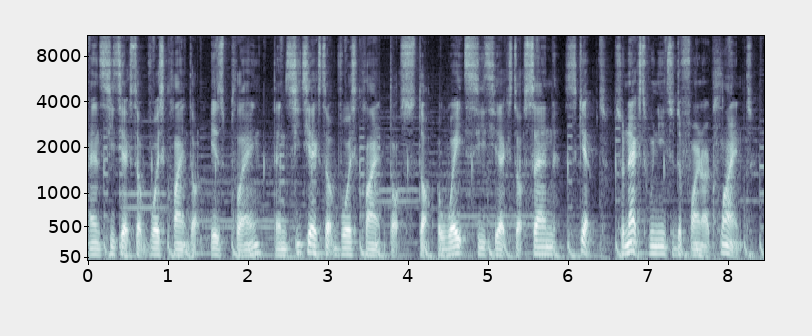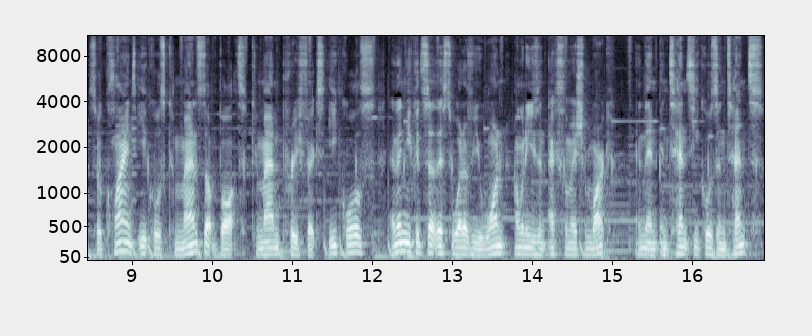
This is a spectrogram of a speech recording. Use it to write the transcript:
and ctx.voiceclient.is playing, then ctx.voiceclient.stop, await ctx.send, skipped. So next we need to define our client. So client equals commands.bot, command prefix equals, and then you could set this to whatever you want. I'm going to use an exclamation mark, and then intents equals intent,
